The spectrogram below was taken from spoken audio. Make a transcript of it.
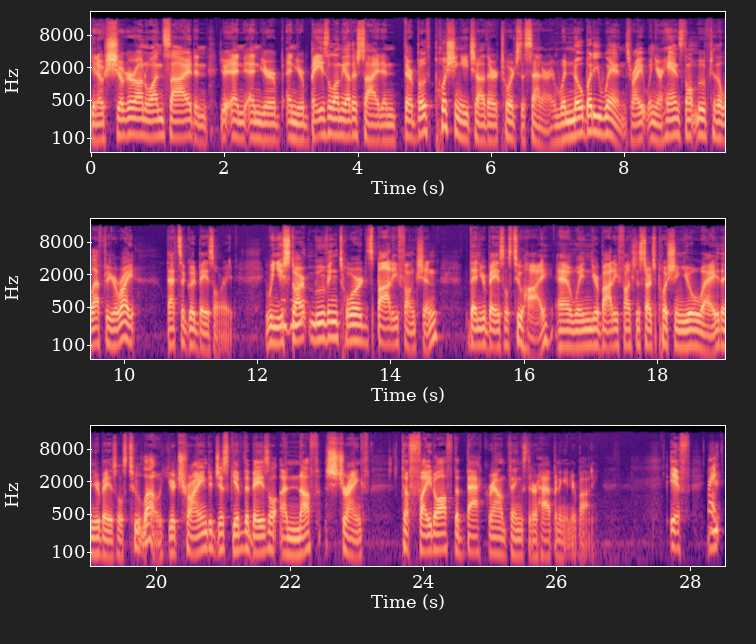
you know sugar on one side and your and and your and your basal on the other side, and they're both pushing each other towards the center. And when nobody wins, right? When your hands don't move to the left or your right, that's a good basal rate. When you mm-hmm. start moving towards body function, then your basal's too high. And when your body function starts pushing you away, then your basal's too low. You're trying to just give the basal enough strength to fight off the background things that are happening in your body. If right, you,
